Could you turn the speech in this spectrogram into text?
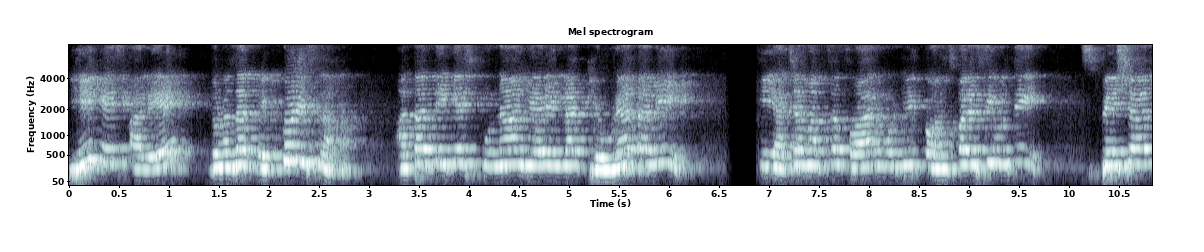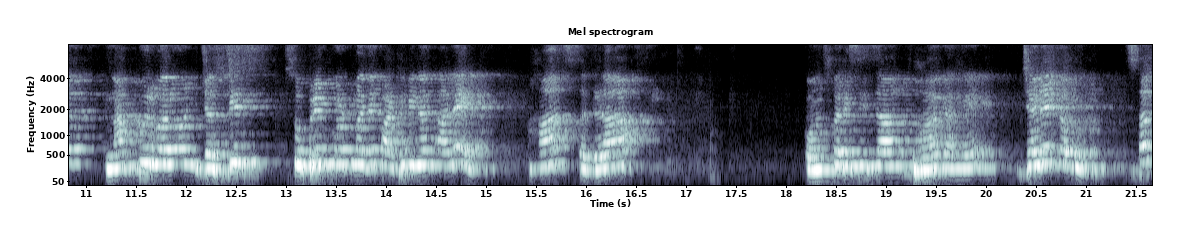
ही केस आले दोन हजार एकोणीस ला आता ती केस पुन्हा हिअरिंगला ठेवण्यात आली. की याच्या मागचं फार मोठी कॉन्स्परसी होती. स्पेशल नागपूरवरून जस्टिस सुप्रीम कोर्टमध्ये पाठविण्यात आले. हा सगळा कॉन्स्परसीचा भाग आहे. जेणेकरून सब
